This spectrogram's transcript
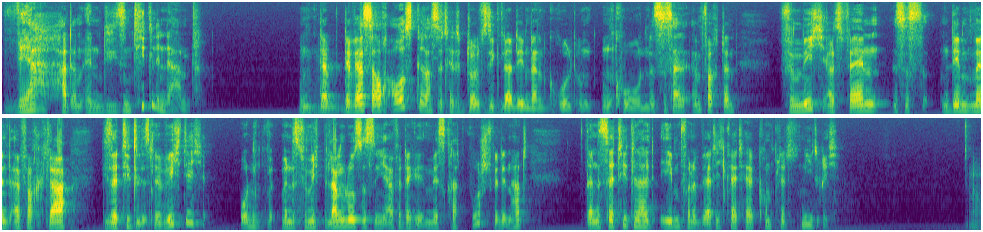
wer hat am Ende diesen Titel in der Hand? Und mhm. da, da wärst du auch ausgerastet, hätte Dolph Ziggler den dann geholt und, und Co. Und das ist halt einfach dann, für mich als Fan ist es in dem Moment einfach klar, dieser Titel ist mir wichtig und wenn es für mich belanglos ist und ich einfach denke, mir ist gerade wurscht, wer den hat, dann ist der Titel halt eben von der Wertigkeit her komplett niedrig. Ja.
